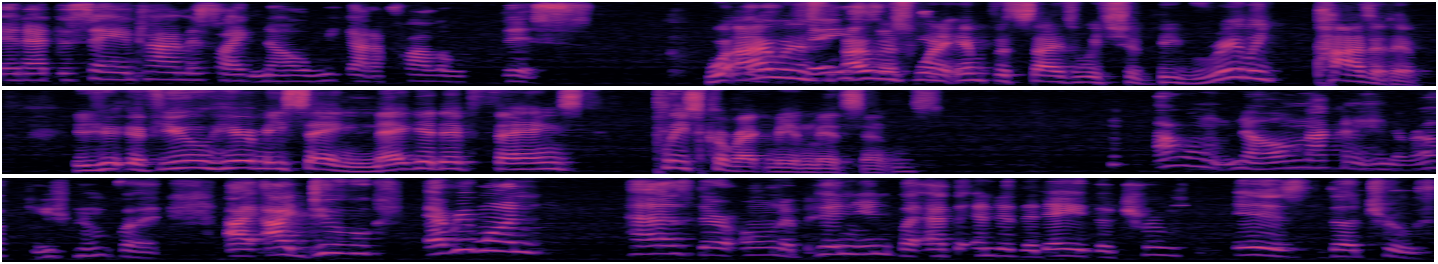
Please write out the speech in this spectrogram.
and at the same time, it's like, no, we got to follow this. Well, I just, I just want to emphasize we should be really positive. If you, if you hear me saying negative things, please correct me in mid sentence. I won't know. I'm not going to interrupt you, but I, I do. Everyone has their own opinion, but at the end of the day, the truth is the truth.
